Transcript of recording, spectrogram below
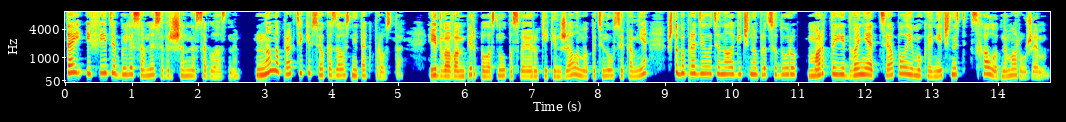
Тай и Федя были со мной совершенно согласны. Но на практике все оказалось не так просто – Едва вампир полоснул по своей руке кинжалом и потянулся ко мне, чтобы проделать аналогичную процедуру, Марта едва не оттяпала ему конечность с холодным оружием.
